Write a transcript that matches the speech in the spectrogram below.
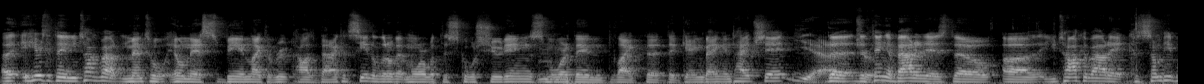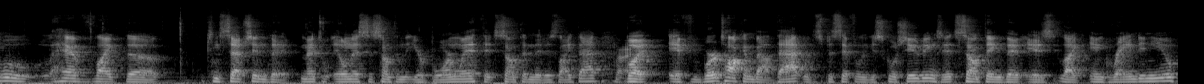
Uh, here's the thing: you talk about mental illness being like the root cause of that. I could see it a little bit more with the school shootings, more than like the the gangbanging type shit. Mm-hmm. Yeah, The the thing about it is though, uh, you talk about it because some people have like the conception that mental illness is something that you're born with. It's something that is like that. But if we're talking about that with specifically the school shootings, it's something that is like ingrained in you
